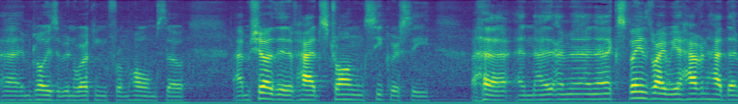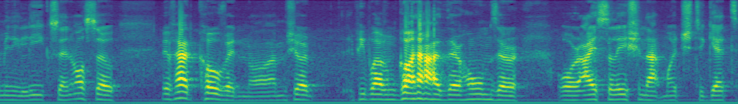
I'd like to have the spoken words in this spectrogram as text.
uh, employees have been working from home, so I'm sure they've had strong secrecy, uh, and, I, and that explains why we haven't had that many leaks. And also, we've had COVID, and all. I'm sure people haven't gone out of their homes or or isolation that much to get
